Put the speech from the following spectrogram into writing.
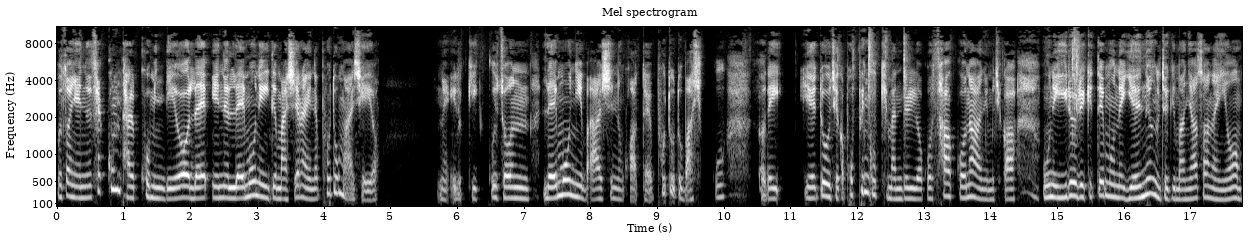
우선 얘는 새콤달콤인데요. 레, 얘는 레모네이드 맛이랑 얘는 포도 맛이에요. 네, 이렇게 있고, 전 레몬이 맛있는 것 같아요. 포도도 맛있고, 어, 네, 얘도 제가 퍼핀 쿠키 만들려고 사왔거나 아니면 제가 오늘 일요일이기 때문에 예능을 되게 많이 하잖아요.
